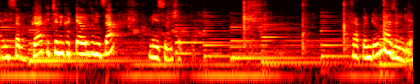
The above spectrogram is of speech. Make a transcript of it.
आणि सगळा किचन खट्ट्यावर तुमचा मिसळू शकतो. झाकण ठेवून भाजून घ्या.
